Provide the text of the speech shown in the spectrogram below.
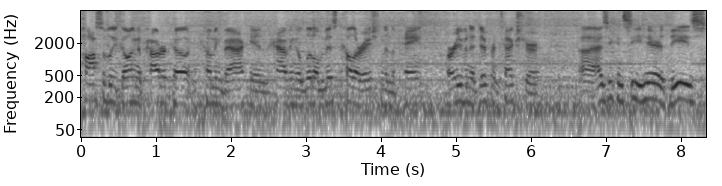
possibly going to powder coat and coming back and having a little miscoloration in the paint or even a different texture. Uh, as you can see here, these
